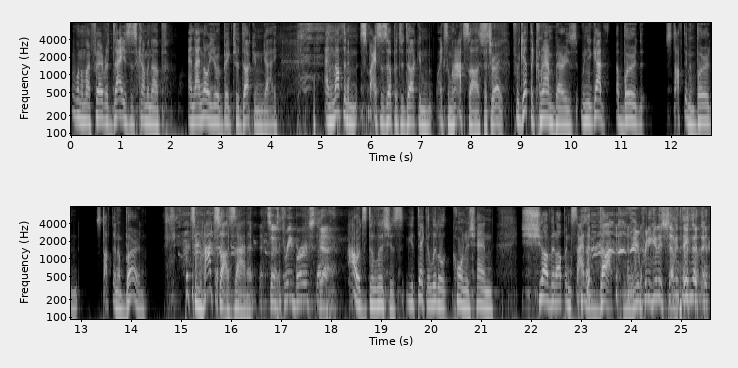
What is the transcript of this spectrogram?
one of my favorite days is coming up, and I know you're a big turducken guy. and nothing spices up a turducken like some hot sauce. That's right. Forget the cranberries. When you got a bird stuffed in a bird, stuffed in a bird, put some hot sauce on it. So there's three birds stuffed. Yeah. Oh, it's delicious. You take a little Cornish hen, shove it up inside a duck. You're pretty good at shoving things up there.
